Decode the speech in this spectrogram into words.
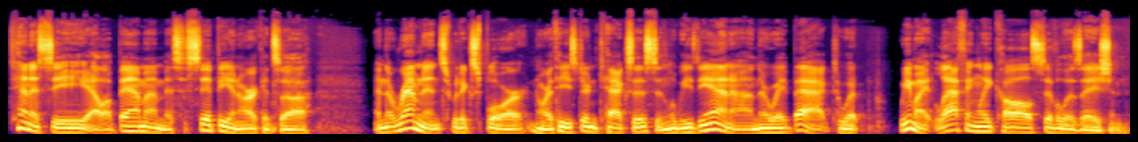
Tennessee, Alabama, Mississippi, and Arkansas, and the remnants would explore northeastern Texas and Louisiana on their way back to what we might laughingly call civilization.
